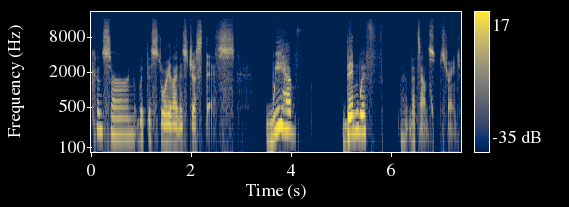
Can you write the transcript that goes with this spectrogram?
concern with this storyline is just this: we have been with. That sounds strange.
